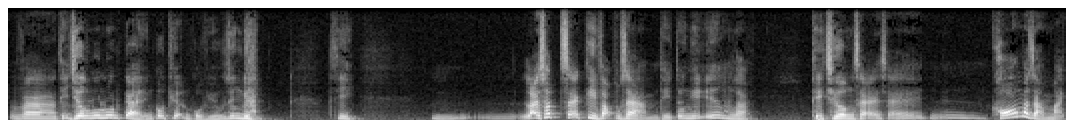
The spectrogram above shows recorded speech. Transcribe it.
Và thị trường luôn luôn kể những câu chuyện cổ phiếu riêng biệt. Thì lãi suất sẽ kỳ vọng giảm thì tôi nghĩ rằng là thị trường sẽ sẽ khó mà giảm mạnh.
